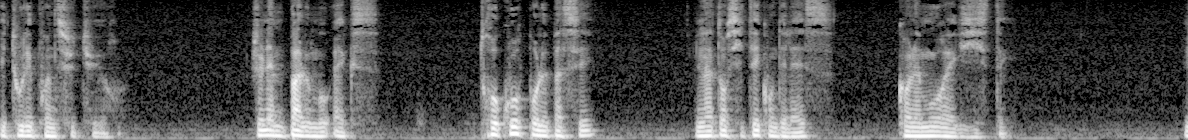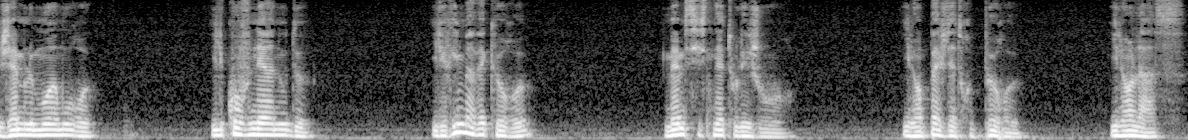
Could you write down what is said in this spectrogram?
et tous les points de suture. Je n'aime pas le mot ex trop court pour le passé, l'intensité qu'on délaisse quand l'amour a existé. J'aime le mot amoureux. Il convenait à nous deux. Il rime avec heureux, même si ce n'est tous les jours. Il empêche d'être peureux. Il enlace,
